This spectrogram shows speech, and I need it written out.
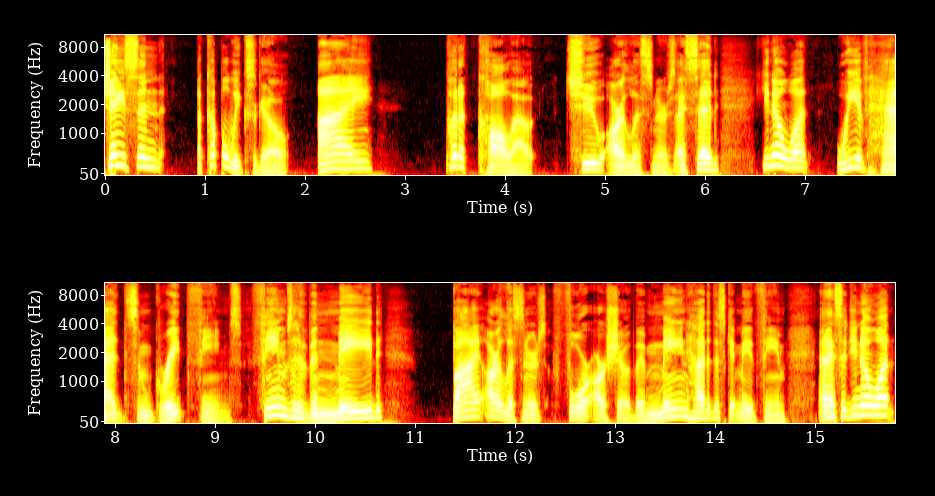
Jason, a couple weeks ago, I put a call out to our listeners. I said, you know what? We have had some great themes, themes that have been made by our listeners for our show, the main How Did This Get Made theme. And I said, you know what?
